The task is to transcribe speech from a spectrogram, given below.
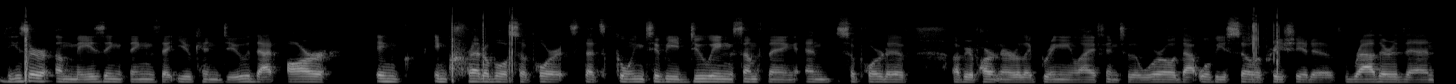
these are amazing things that you can do that are in, incredible supports that's going to be doing something and supportive of your partner like bringing life into the world that will be so appreciative rather than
